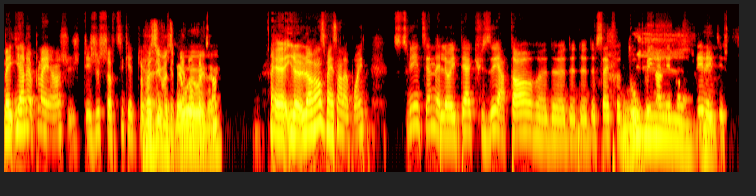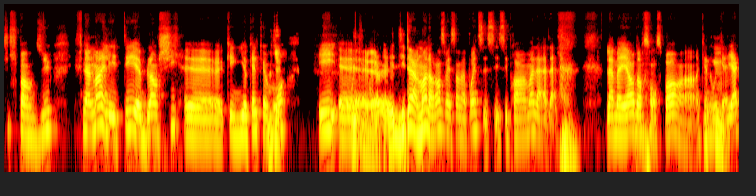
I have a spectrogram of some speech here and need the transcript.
mais il y en a plein, hein, je, je t'ai juste sorti quelques. Vas-y, vas-y. quelques Ben oui, oui, ben oui. Euh, il y a Laurence Vincent Lapointe. Tu te souviens, Étienne, elle a été accusée à tort euh, de, de, de, de s'être dopée dans les Oui. Elle a été suspendue. Finalement, elle a été euh, blanchie euh, qu'il y a quelques mois. Et euh, Oui. littéralement, Laurence Vincent Lapointe, c'est- probablement la, la, la meilleure dans son sport en, en canoë-kayak.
